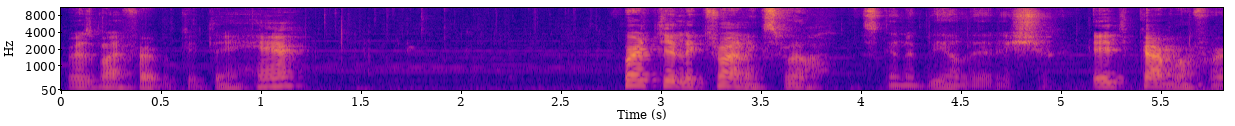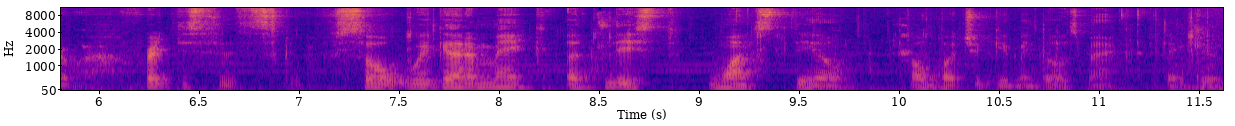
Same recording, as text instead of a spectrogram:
Where's my fabricator? Here? 30 electronics. Well, it's gonna be a little issue. 8 carbon fiber. 36. So we gotta make at least one steel. How about you give me those back? Thank you.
